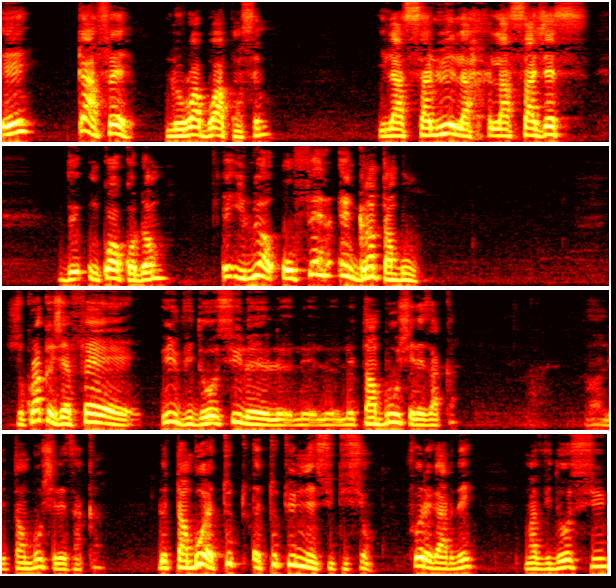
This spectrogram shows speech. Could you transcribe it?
Et qu'a fait le roi Bois Ponsem Il a salué la, la sagesse de Nkwa Kodom et il lui a offert un grand tambour. Je crois que j'ai fait une vidéo sur le, le, le, le tambour chez les Akans. Le tambour chez les Akans. Le tambour est, tout, est toute une institution. Il faut regarder ma vidéo sur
